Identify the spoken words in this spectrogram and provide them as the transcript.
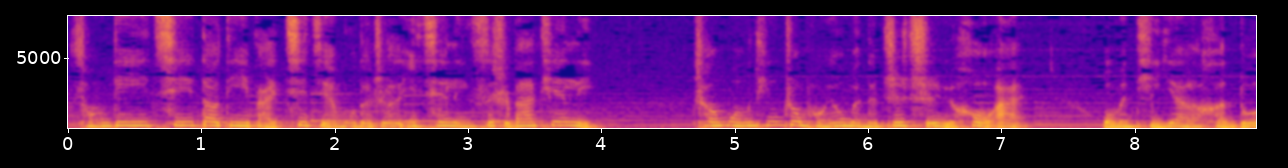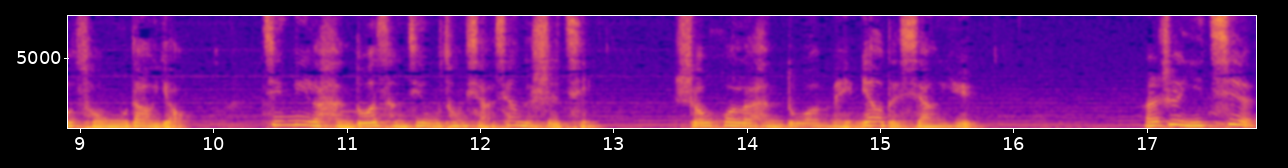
从第一期到第一百期节目的这一千零四十八天里，承蒙听众朋友们的支持与厚爱，我们体验了很多从无到有，经历了很多曾经无从想象的事情，收获了很多美妙的相遇。而这一切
